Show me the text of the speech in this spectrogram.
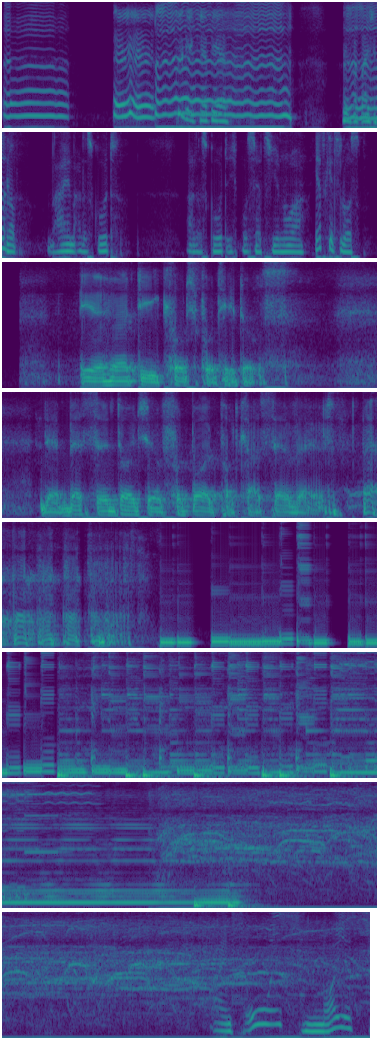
Äh, Äh, äh, falsche Knopf. Nein, alles gut. Alles gut. Ich muss jetzt hier nur. Jetzt geht's los. Ihr hört die Coach Potatoes. Der beste deutsche Football-Podcast der Welt.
